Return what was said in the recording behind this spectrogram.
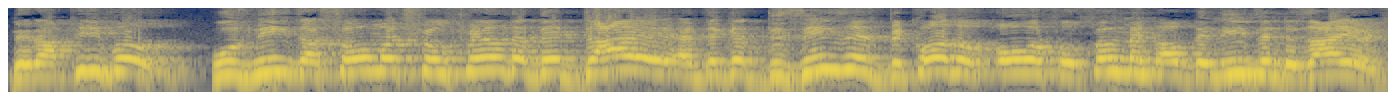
There are people whose needs are so much fulfilled that they die and they get diseases because of over fulfillment of their needs and desires.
